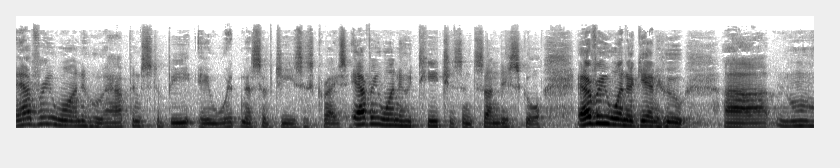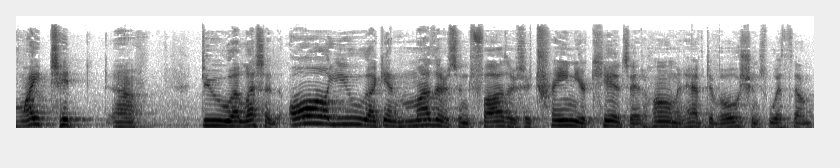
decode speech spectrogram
everyone who happens to be a witness of Jesus Christ, everyone who teaches in Sunday school, everyone, again, who uh, might t- uh, do a lesson. All you, again, mothers and fathers who train your kids at home and have devotions with them.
